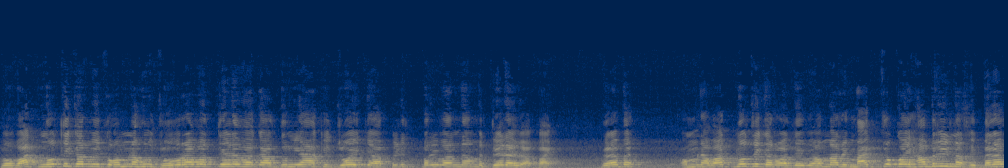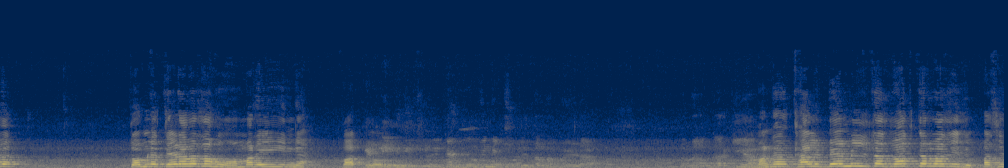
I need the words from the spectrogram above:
તો વાત નહોતી કરવી તો અમને હું જોવરાવત તેડાવ્યા કે આ દુનિયા આખી જોઈ કે આ પીડિત પરિવારને અમે તેડાવ્યા ભાઈ. બરાબર? અમને વાત નહોતી કરવા દેવી. અમારી માગ તો કોઈ સાંભળી નથી. બરાબર? તો અમને તેડાવ્યા તો હું અમારે એ વાત નો મને ખાલી બે મિનિટ જ વાત કરવા દીધી. પછી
